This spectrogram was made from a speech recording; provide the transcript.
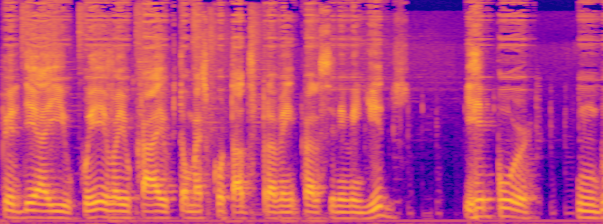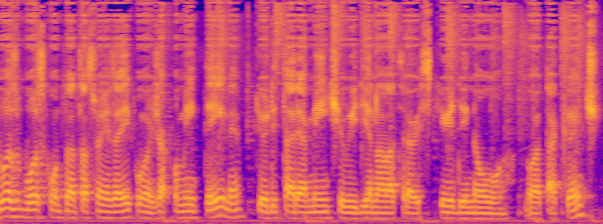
perder aí o Cueva e o Caio, que estão mais cotados para serem vendidos, e repor com duas boas contratações aí, como eu já comentei, né? Prioritariamente eu iria na lateral esquerda e no, no atacante.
